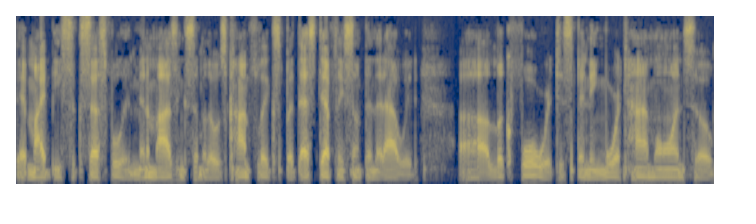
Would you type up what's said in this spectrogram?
that might be successful in minimizing some of those conflicts. But that's definitely something that I would uh, look forward to spending more time on. So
